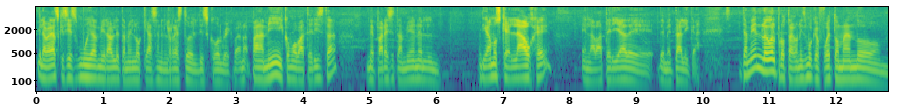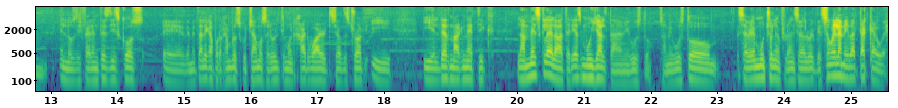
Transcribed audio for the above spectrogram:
y la verdad es que sí es muy admirable también lo que hacen el resto del disco Ulrich. Para, para mí, como baterista, me parece también el. digamos que el auge en la batería de, de Metallica. También luego el protagonismo que fue tomando en los diferentes discos eh, de Metallica, por ejemplo, escuchamos el último, el Hardwired Self-Destruct y, y el Death Magnetic. La mezcla de la batería es muy alta a mi gusto. O sea, a mi gusto se ve mucho la influencia del break de súbele a mi bataca, güey.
